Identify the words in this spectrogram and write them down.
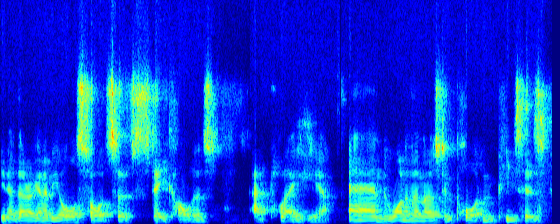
You know, there are going to be all sorts of stakeholders at play here. And one of the most important pieces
